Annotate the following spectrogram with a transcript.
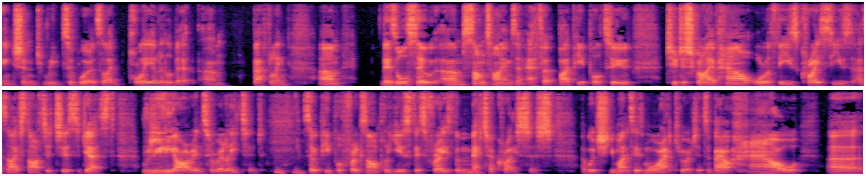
ancient roots of words like poly a little bit um, baffling. Um, there's also um, sometimes an effort by people to to describe how all of these crises, as I've started to suggest, really are interrelated. Mm-hmm. So people, for example, use this phrase, the meta crisis, which you might say is more accurate. It's about how uh,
